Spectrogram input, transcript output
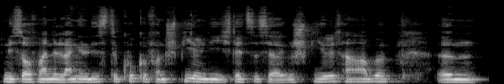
wenn ich so auf meine lange Liste gucke von Spielen, die ich letztes Jahr gespielt habe. Ähm,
